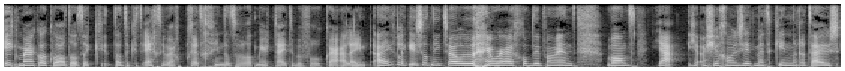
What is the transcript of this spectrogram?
ik merk ook wel dat ik, dat ik het echt heel erg prettig vind dat we wat meer tijd hebben voor elkaar. Alleen eigenlijk is dat niet zo heel erg op dit moment. Want ja, als je gewoon zit met kinderen thuis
